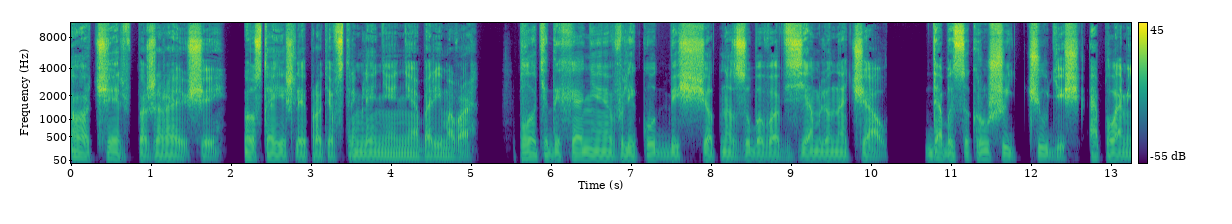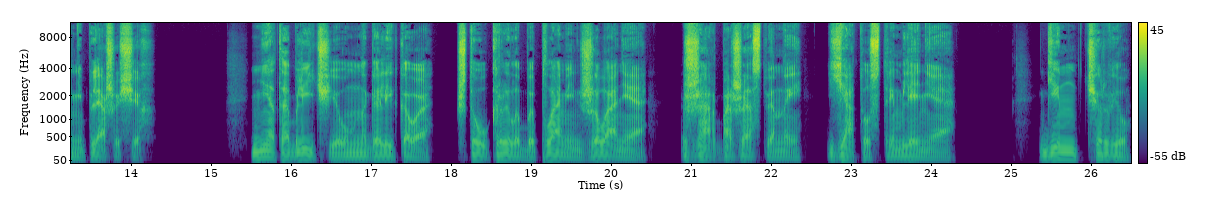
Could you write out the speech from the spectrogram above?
О, червь пожирающий, устоишь ли против стремления необоримого? Плоть и дыхание влекут бесчетно зубово в землю начал, дабы сокрушить чудищ о пламени пляшущих. Нет обличия у многоликого, что укрыло бы пламень желания, жар божественный, яд устремления. Гимн червю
